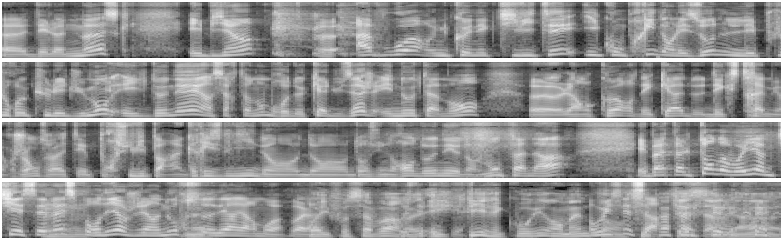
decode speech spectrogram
d'Elon Musk, eh bien, avoir une connectivité, y compris dans les zones les plus reculées du monde. Et il donnait un certain nombre de cas d'usage, et notamment, là encore, des cas d'extrême urgence. Tu es poursuivi par un grizzly dans, dans, une randonnée dans le Montana. Et bah, tu as le temps d'envoyer un petit SMS mhm. pour dire j'ai un ours derrière moi. Voilà. il faut savoir écrire et courir en même temps. Oui, c'est ça. pas facile, hein,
